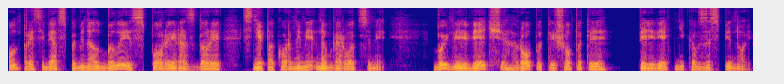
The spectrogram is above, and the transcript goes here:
он про себя вспоминал былые споры и раздоры с непокорными новгородцами, буйные веча, ропоты шепоты переветников за спиной.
